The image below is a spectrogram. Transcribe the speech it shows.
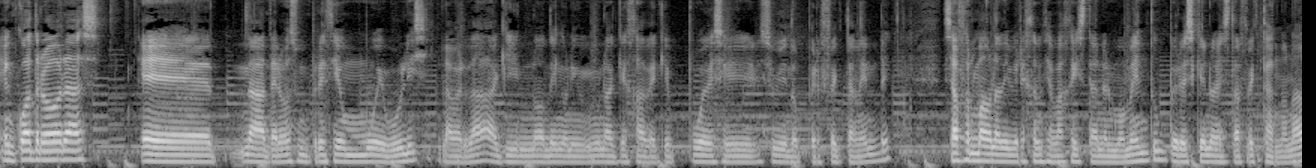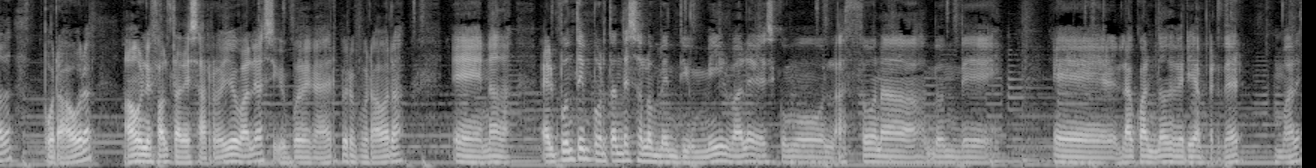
En 4 horas, eh, nada, tenemos un precio muy bullish, la verdad. Aquí no tengo ninguna queja de que puede seguir subiendo perfectamente. Se ha formado una divergencia bajista en el momentum, pero es que no está afectando nada por ahora. Aún le falta desarrollo, ¿vale? Así que puede caer, pero por ahora eh, nada. El punto importante son los 21.000, ¿vale? Es como la zona donde eh, la cual no debería perder, ¿vale?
